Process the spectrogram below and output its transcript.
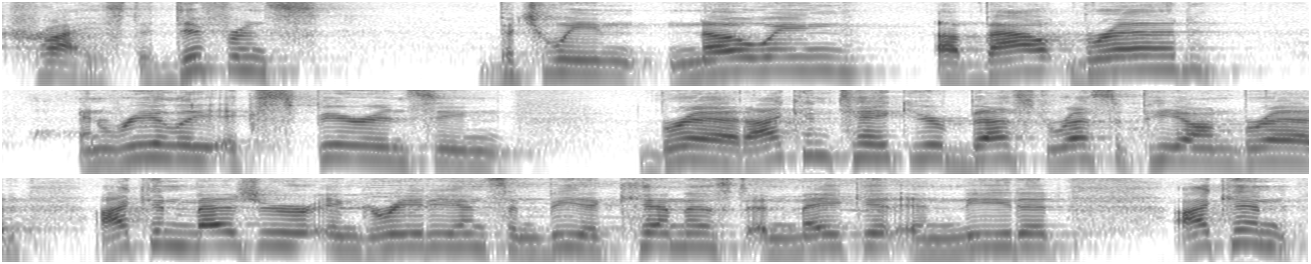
Christ. A difference between knowing about bread and really experiencing bread. I can take your best recipe on bread. I can measure ingredients and be a chemist and make it and knead it. I can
